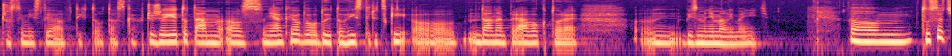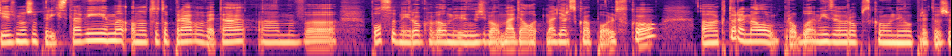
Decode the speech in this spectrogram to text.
čo si myslia v týchto otázkach. Čiže je to tam e, z nejakého dôvodu, je to historicky dané právo, ktoré by sme nemali meniť. Um, tu sa tiež možno pristavím. Ono toto právo veta um, v posledný rok ho veľmi využíval Maďar, Maďarsko a Polsko, uh, ktoré malo problémy s Európskou úniou, pretože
